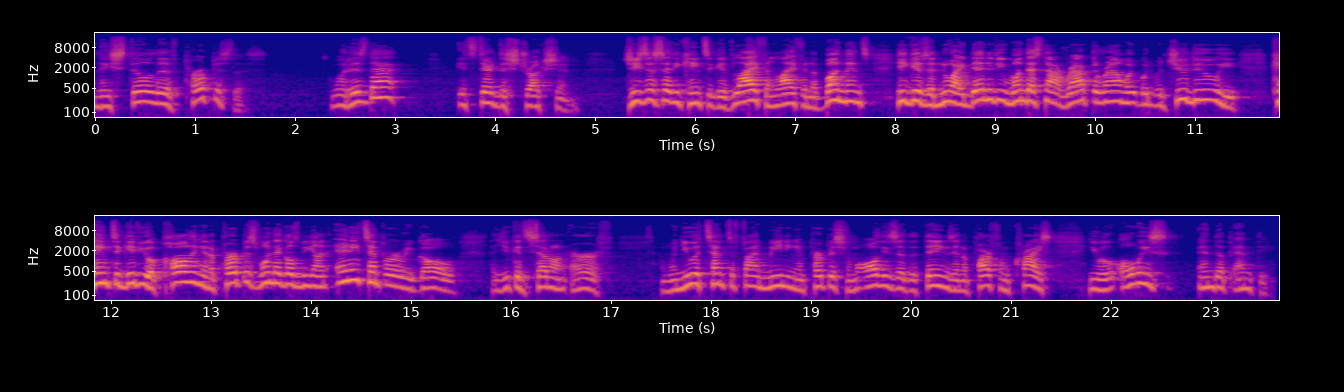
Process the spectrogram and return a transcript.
and they still live purposeless. What is that? It's their destruction. Jesus said he came to give life and life in abundance. He gives a new identity, one that's not wrapped around what, you do. He came to give you a calling and a purpose, one that goes beyond any temporary goal that you can set on earth. And when you attempt to find meaning and purpose from all these other things and apart from Christ, you will always end up empty.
